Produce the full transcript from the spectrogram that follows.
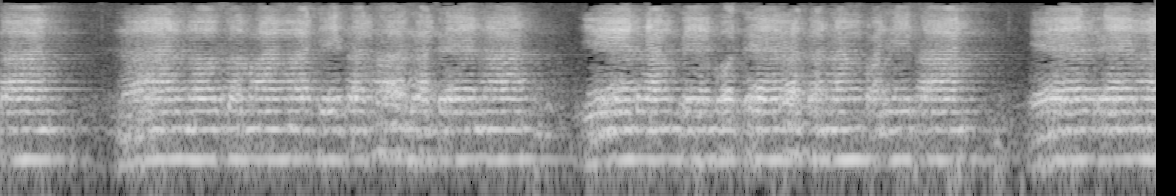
ทานนานโนสมังอติตถาคเตนะ เยตังเปบุเตรัตนังปณิทานเอเตนะ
